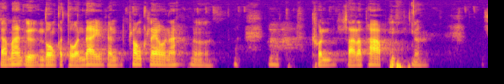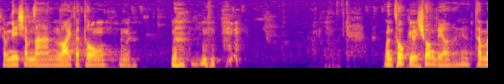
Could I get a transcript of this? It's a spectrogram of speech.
สามารถอื่นลงกระโถนได้กันคล่องแคล่วนะคนสารภาพชำนี้ชำนาญลอยกระทง มันทุกข์อยู่ช่วงเดียวทำไม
